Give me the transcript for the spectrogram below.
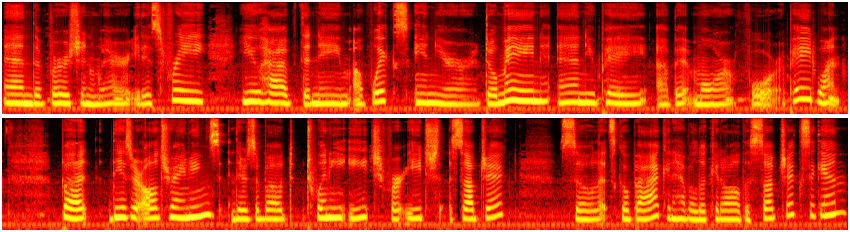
And the version where it is free, you have the name of Wix in your domain and you pay a bit more for a paid one. But these are all trainings. There's about 20 each for each subject. So let's go back and have a look at all the subjects again.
